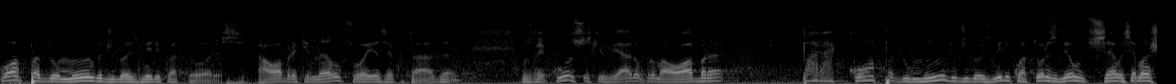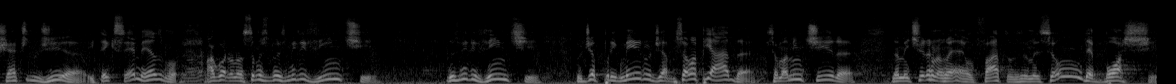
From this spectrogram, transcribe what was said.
Copa do Mundo de 2014. A obra que não foi executada, os recursos que vieram para uma obra para a Copa do Mundo de 2014, Deus do céu, isso é manchete do dia. E tem que ser mesmo. Agora, nós estamos em 2020. 2020, no dia 1 de abril. Isso é uma piada, isso é uma mentira. Não, mentira não é, é um fato, mas isso é um deboche.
